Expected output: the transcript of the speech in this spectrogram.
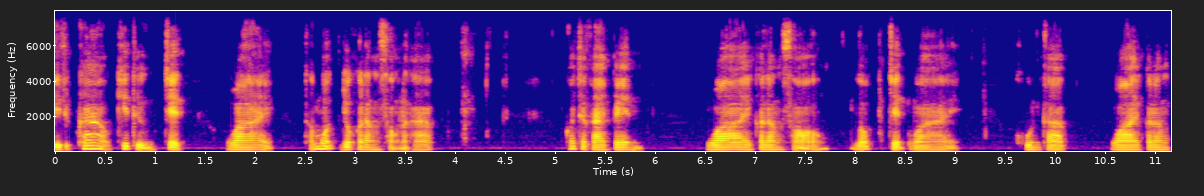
49 คิดถึง 7y ทั้งหมดยกกำลัง2นะครับ ก็จะกลายเป็น y กำลัง2ลบ 7y คูณกับ y กำลัง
